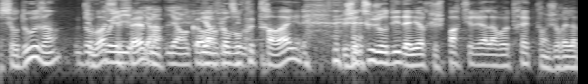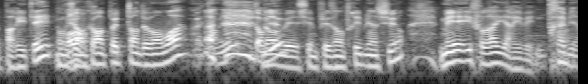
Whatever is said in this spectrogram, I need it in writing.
sur 12, hein. tu vois, c'est faible. Il y, a encore, beaucoup de travail. J'ai toujours dit d'ailleurs que je partirai à la retraite quand j'aurai la parité, donc j'ai encore un peu de temps devant moi. Bah, tant mieux, tant non, mais c'est une plaisanterie, bien sûr, mais il faudra y arriver. Très bien.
